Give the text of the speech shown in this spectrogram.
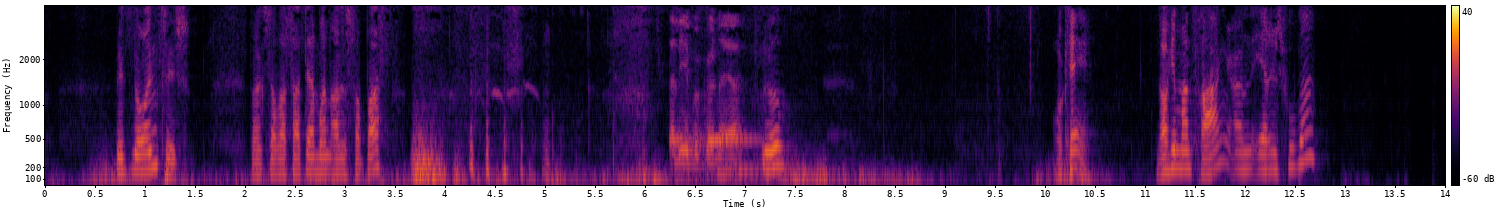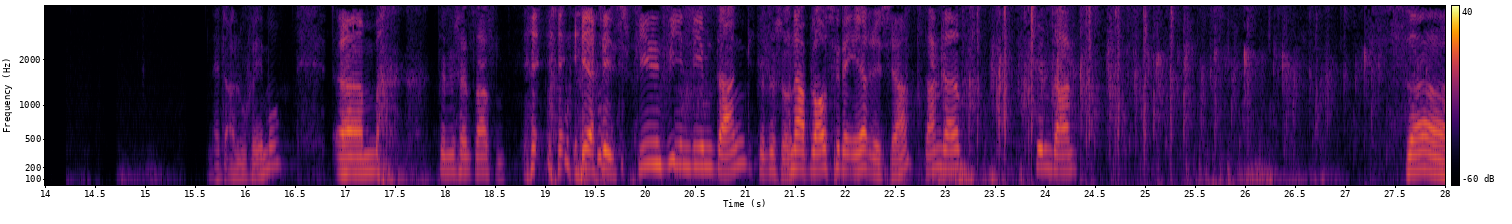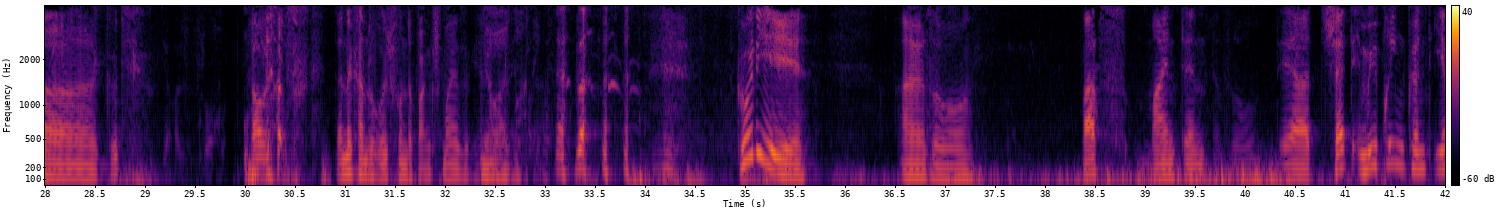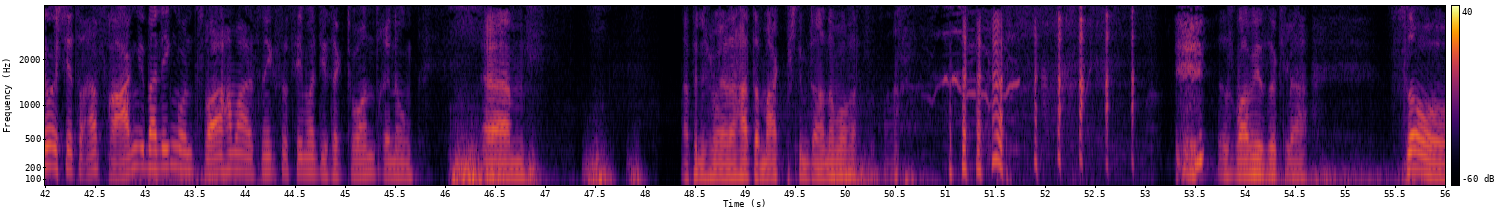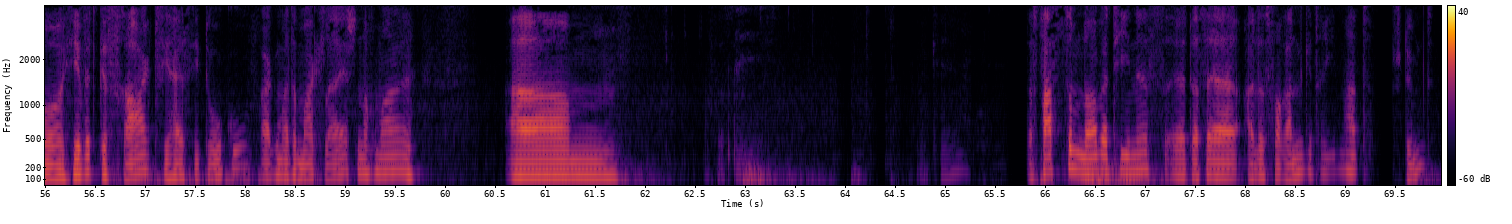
Mit 90. Dann hab ich gesagt, was hat der Mann alles verpasst? erleben können, ja. Ja. Okay. Noch jemand Fragen an Erich Huber? Nett Alufemo. Ähm, Bin ich entlassen. Erich, vielen, vielen lieben Dank. Bitteschön. Und Applaus für der Erich, ja? Danke. Vielen Dank. So, gut. Ja, dann kannst du ruhig von der Bank schmeißen. gehen. Ja, macht nichts. Guti. Also, was meint denn so der Chat? Im Übrigen könnt ihr euch jetzt auch Fragen überlegen und zwar haben wir als nächstes Thema die Sektorentrennung. Ähm, da bin ich mal, da hat der Marc bestimmt auch noch mal was zu sagen. das war mir so klar. So, hier wird gefragt, wie heißt die Doku? Fragen wir da mal gleich nochmal. Ähm, was ist das? Okay. das passt zum Norbertines, äh, dass er alles vorangetrieben hat. Stimmt.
